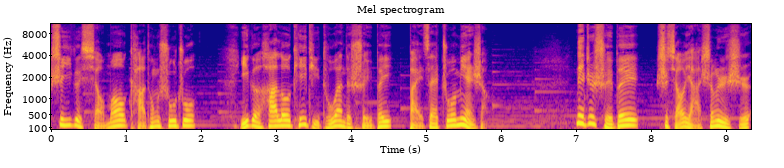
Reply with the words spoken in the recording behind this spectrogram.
是一个小猫卡通书桌，一个 Hello Kitty 图案的水杯摆在桌面上，那只水杯。是小雅生日时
